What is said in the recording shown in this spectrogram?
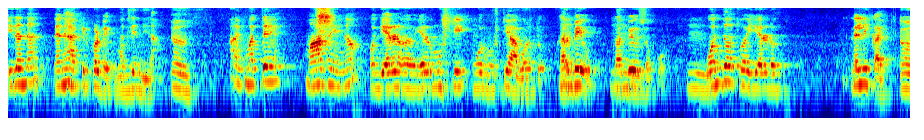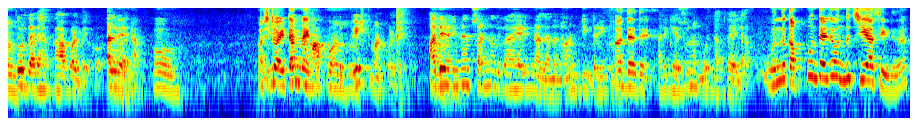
ಇದನ್ನ ನೆನೆ ಹಾಕಿಟ್ಕೊಳ್ಬೇಕು ಮೊದಲಿನ ದಿನ. ಹಾಂ. ಆಯ್ತು ಮತ್ತೆ ಮಾರ್ನೆಯನ್ನು ಒಂದು ಎರಡು ಎರಡು ಮುಷ್ಟಿ ಮೂರು ಮುಷ್ಟಿ ಆಗುವಷ್ಟು. ಕರಿಬೇವು ಕರಿಬೇವು ಸೊಪ್ಪು. ಒಂದು ಅಥವಾ ಎರಡು ನೆಲ್ಲಿಕಾಯಿ ತುರ್ದಾರೆ ಹಾಕಿ ಹಾಕೊಳ್ಬೇಕು. ಅಲ್ವೇರಾ ಓ ಅಷ್ಟು ಐಟಮ್ ಬೇಕು. ಹಾಕೊಂಡು ಪೇಸ್ಟ್ ಮಾಡ್ಕೊಳ್ಬೇಕು. ಅದೇ ಇನ್ನೊಂದು ಸಣ್ಣದು ಹೇಳಿದ್ನಲ್ಲ ನಾನು ಅಂಟಿದ್ರೆ ಅದೇ ಅದೇ. ಅದಕ್ಕೆ ಹೆಸರು ನಂಗೆ ಗೊತ್ತಾಗ್ತಾ ಇಲ್ಲ. ಒಂದು ಕಪ್ಪು ಅಂತ ಹೇಳಿದ್ರೆ ಒಂದು ಚಿಯಾ ಸೀಡ್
